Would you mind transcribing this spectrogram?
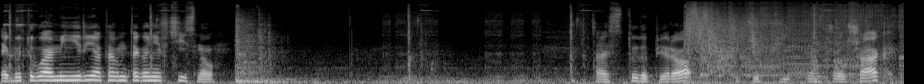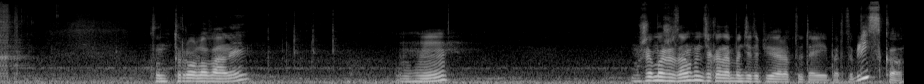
Jakby tu była minirina, to bym tego nie wcisnął. To jest tu dopiero. Control shock. Kontrolowany. Mhm. Muszę może zamknąć, jak ona będzie dopiero tutaj bardzo blisko.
